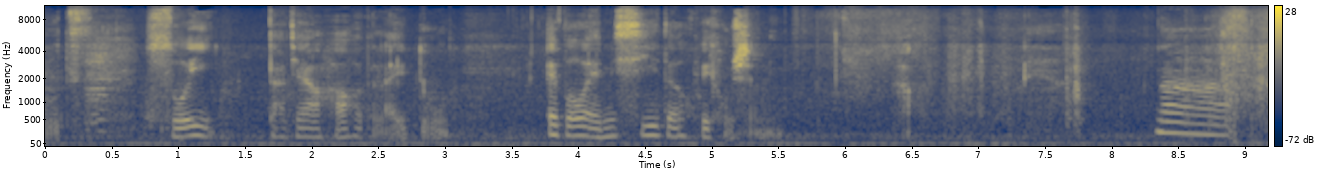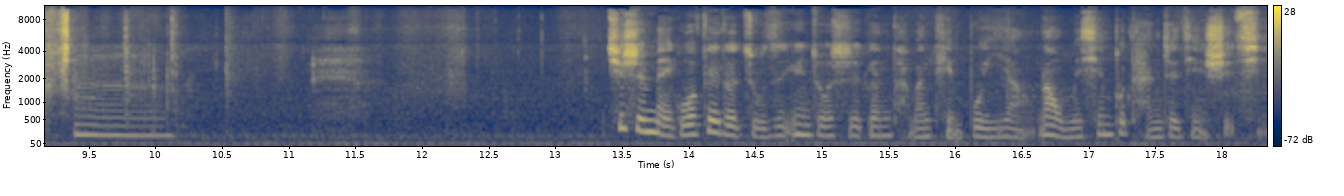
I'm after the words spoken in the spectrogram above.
如此，所以大家要好好的来读 FOMC 的会后声明。好，那嗯，其实美国费的组织运作是跟台湾挺不一样。那我们先不谈这件事情，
